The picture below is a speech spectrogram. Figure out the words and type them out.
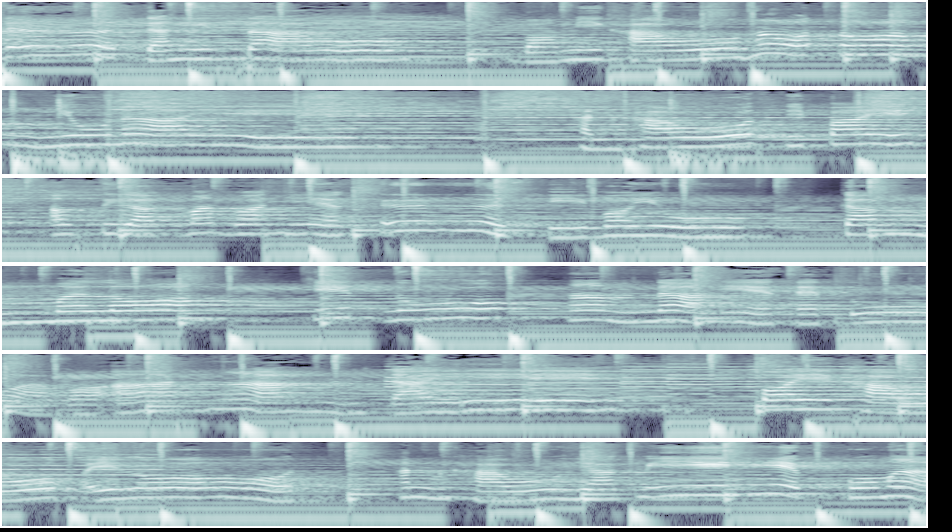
เด้อใจเศร้าบ่มีเขาเฮาต้องอยู่ใน ทันเขาสิไป เอาเสือกมัดไว้คือสิบ่อยู่กำมาลอง คิดดูห้ามได้แต่ตัวบ่อาจห้ามใจปล่อยเขาไปโลดท่านเขาอยากมีผู้ใหม่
